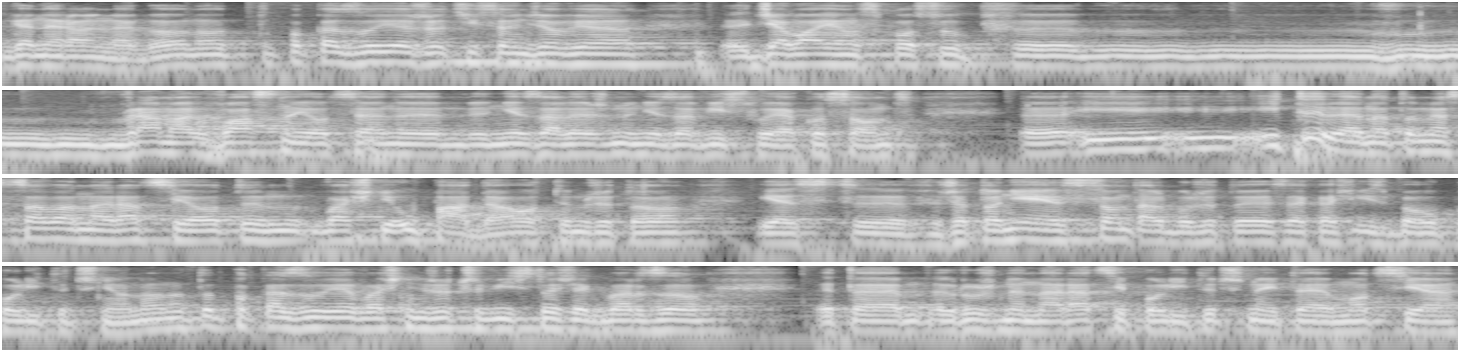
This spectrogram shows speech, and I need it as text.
generalnego. No, to pokazuje, że ci sędziowie działają w sposób ramach własnej oceny niezależny, niezawisły jako sąd. E, I, i, i tyle. Natomiast cała narracja o tym właśnie upada, o tym, że to jest, że to nie jest sąd albo że to jest jakaś izba upolityczniona, no to pokazuje właśnie rzeczywistość, jak bardzo te różne narracje polityczne i te emocje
